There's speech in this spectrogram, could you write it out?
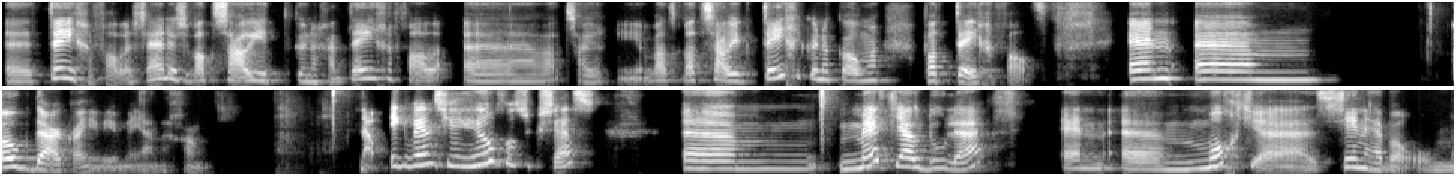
uh, tegenvallers. Hè? Dus wat zou je kunnen gaan tegenvallen? Uh, wat, zou je, wat, wat zou je tegen kunnen komen wat tegenvalt? En um, ook daar kan je weer mee aan de gang. Nou, ik wens je heel veel succes um, met jouw doelen. En um, mocht je zin hebben om,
